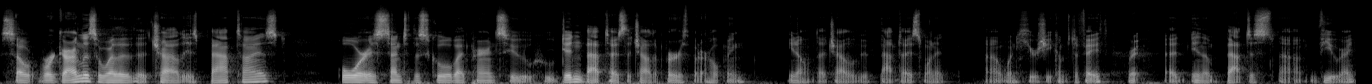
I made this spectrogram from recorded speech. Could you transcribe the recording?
so, regardless of whether the child is baptized or is sent to the school by parents who, who didn't baptize the child at birth but are hoping, you know, that child will be baptized when it uh, when he or she comes to faith, Right. uh, in a Baptist uh, view, right?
